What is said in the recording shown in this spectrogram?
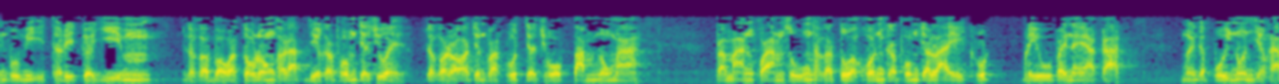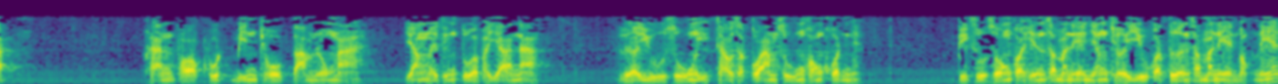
รผู้มีอิทธิฤทธิ์ก็ยิ้ม แล้วก็บอกว่าตกลงครับ เดี๋ยวกระผมจะช่วย แล้วก็รอจนฝักครุฑจะโฉบต่ำลงมา ประมาณความสูงเท่ากับตัวคนกระผมจะไล่ครุฑปลิวไปในอากาศ เหมือนกับปุยนุ่นเชียวครับ ครั้นพอครุฑบินโฉบต่ำลงมา ยังไม่ถึงตัวพญานาคเหลืออยู่สูงอีกเท่าสักความสูงของคนเนี่ยภิกษุสงฆ์ก็เห็นสัมมาเนนยังเฉยอยู่ก็เตือนสัมมาเนนบอกเน้น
